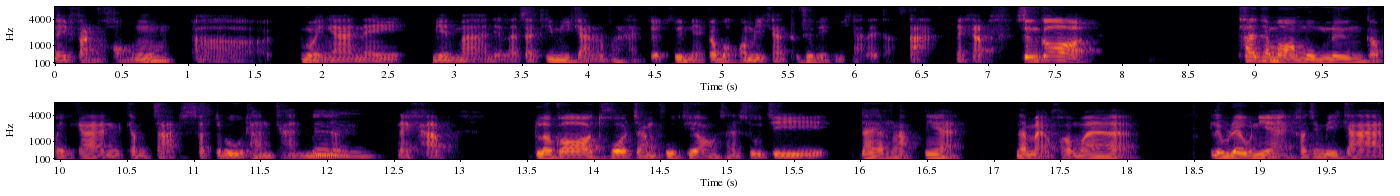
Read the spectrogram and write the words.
ในฝั่งของหน่วยงานในเมียนมาเนี่ยหลังจากที่มีการรัฐประหารเกิดขึ้นเนี่ยก็บอกว่ามีการทุจริตมีการอะไรต่างๆนะครับ ซึ่งก็ ถ้าจะมองมุมนึงก็เป็นการกำจัดศัตรูทางการเมืองนะครับ แล้วก็โทษจำคุกที่องซานซูจีได้รับเนี่ยนั่นหมายความว่าเร็วๆนี้เขาจะมีการ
